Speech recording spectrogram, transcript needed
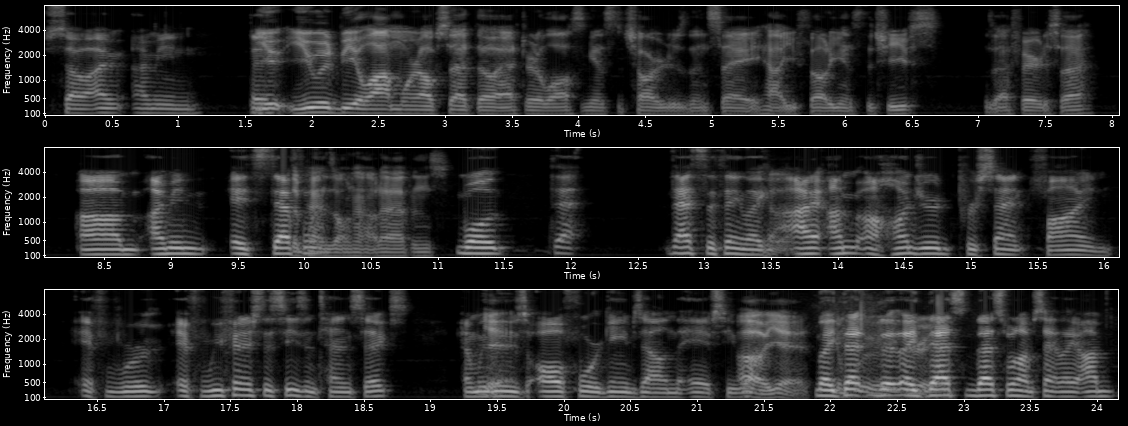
so I. I mean, they, You you would be a lot more upset though after a loss against the Chargers than say how you felt against the Chiefs. Is that fair to say? Um, I mean, it's definitely Depends on how it happens. Well, that that's the thing. Like Yeah. I, I'm a hundred percent fine if we're if we finish the season 10-6 and we Yeah. lose all four games out in the AFC. Oh yeah, like that. completely like that's that's what I'm saying. Like I'm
